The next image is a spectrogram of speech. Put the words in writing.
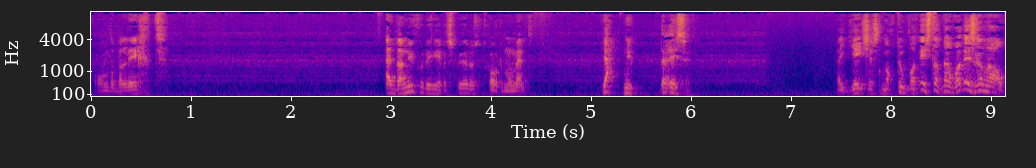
Onderbelicht. En dan nu voor de heren speurders het grote moment. Ja, nu. Daar is ze. Jezus, nog toe. Wat is dat nou? Wat is er nou?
